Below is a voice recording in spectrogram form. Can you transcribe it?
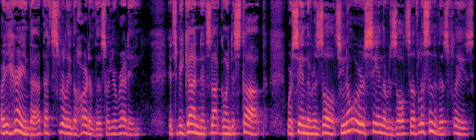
Are you hearing that? That's really the heart of this. Are you ready? It's begun, it's not going to stop. We're seeing the results. You know what we're seeing the results of? Listen to this, please.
